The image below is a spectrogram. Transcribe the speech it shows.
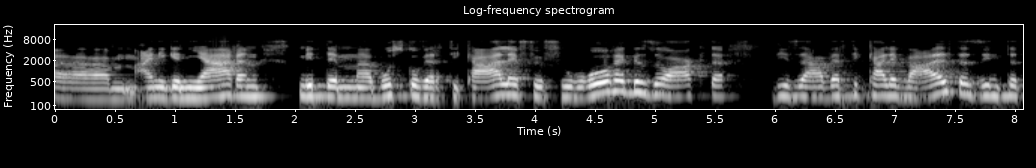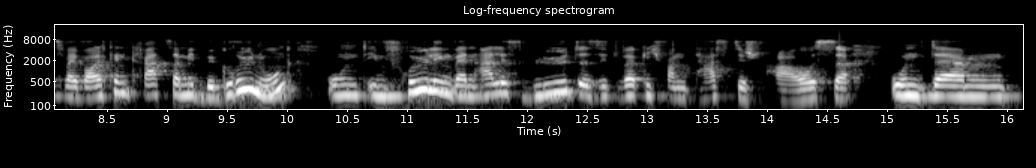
ähm, einigen Jahren mit dem Bosco Verticale für Furore gesorgt. Dieser vertikale Wald sind zwei Wolkenkratzer mit Begrünung und im Frühling, wenn alles blüht, sieht wirklich fantastisch aus. Und ähm,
